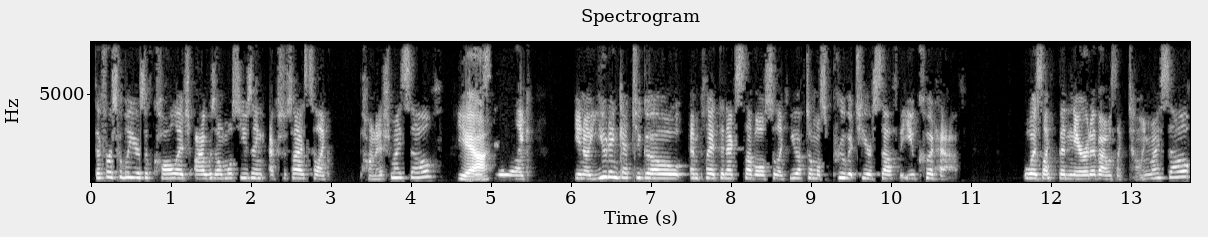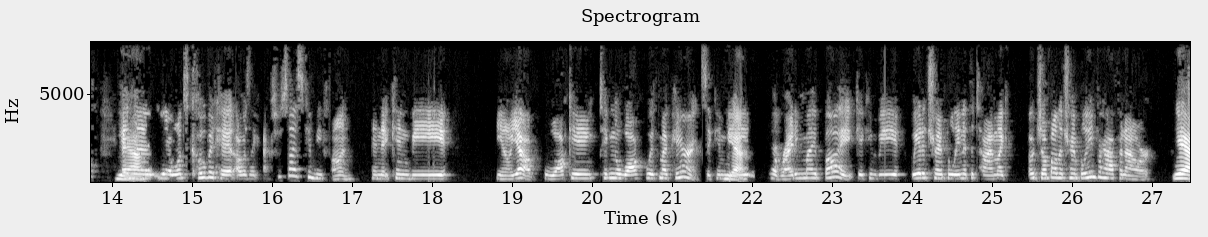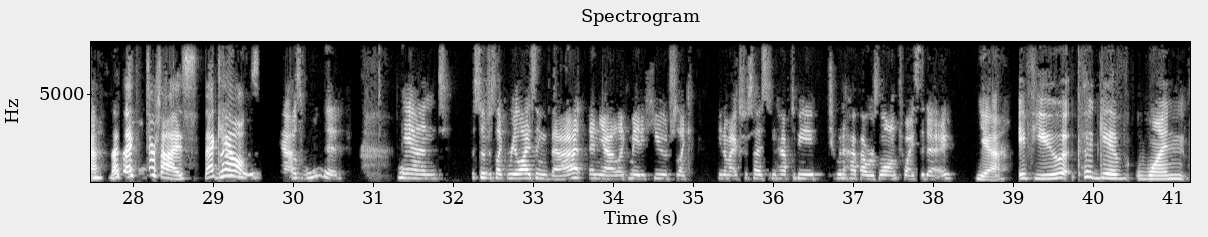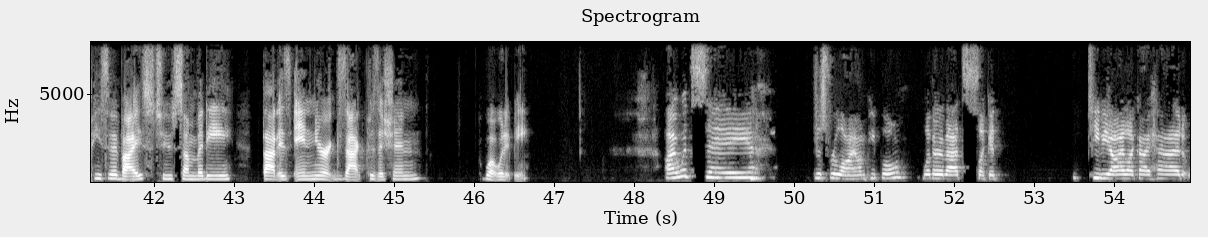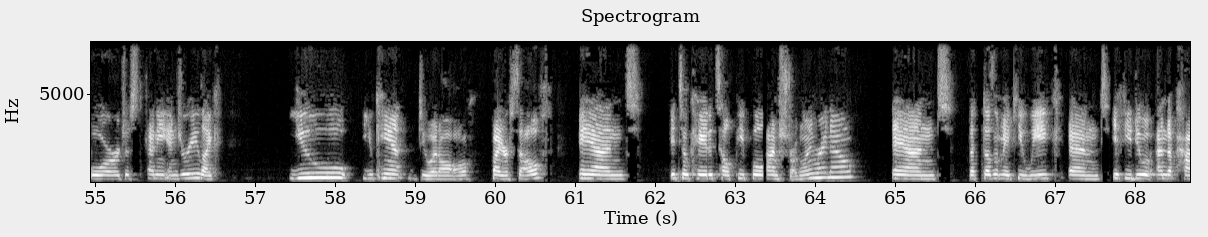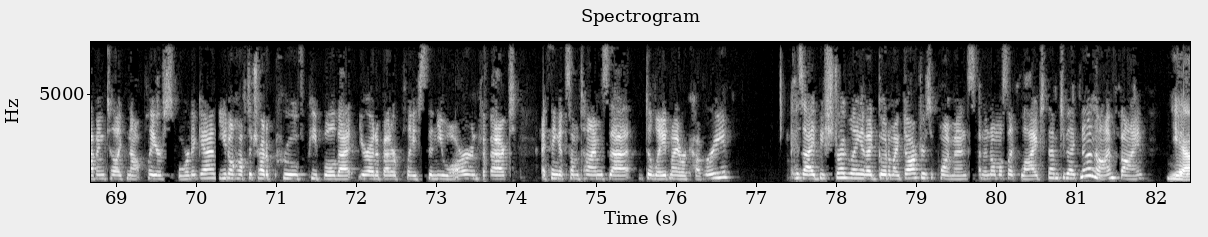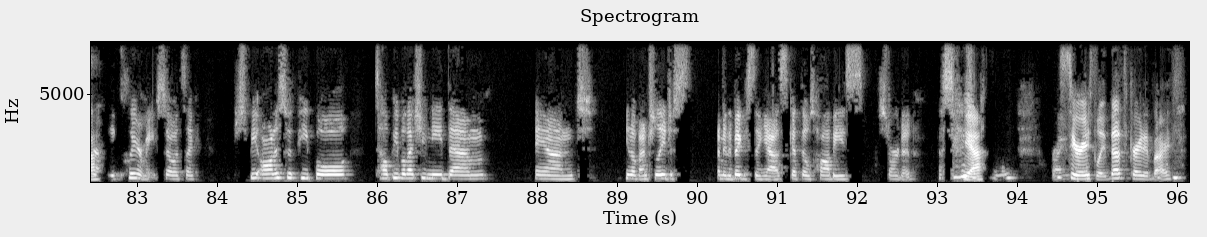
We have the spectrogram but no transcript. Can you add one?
the first couple of years of college, I was almost using exercise to like punish myself. Yeah. say, like, you know, you didn't get to go and play at the next level, so like you have to almost prove it to yourself that you could have. Was like the narrative I was like telling myself. Yeah. And then yeah, once COVID hit, I was like, exercise can be fun. And it can be, you know, yeah, walking, taking a walk with my parents. It can be Yeah. yeah, riding my bike. It can be we had a trampoline at the time, like oh jump on the trampoline for half an hour. Yeah, that's exercise. That counts. Yeah. I was winded. And so just like realizing that and yeah, like made a huge like, you know, my exercise didn't have to be two and a half hours long twice a day. Yeah. If you could give one piece of advice to somebody that is in your exact position, what would it be? I would say just rely on people, whether that's like a TBI like I had or just any injury, like you you can't do it all by yourself and it's okay to tell people I'm struggling right now and that doesn't make you weak. And if you do end up having to like not play your sport again you don't have to try to prove people that you're at a better place than you are. In fact i think it's sometimes that delayed my recovery because i'd be struggling and i'd go to my doctor's appointments and i'd almost like lie to them to be like no no no i'm fine. Yeah. clear me. So it's like just be honest with people tell people that you need them and you know eventually just i mean the biggest thing yeah is get those hobbies started yeah Right. Seriously, that's great advice.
